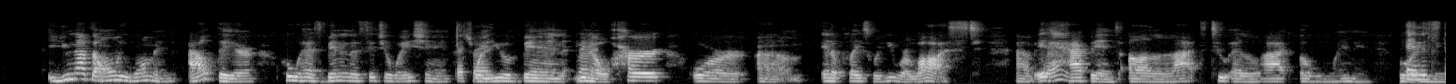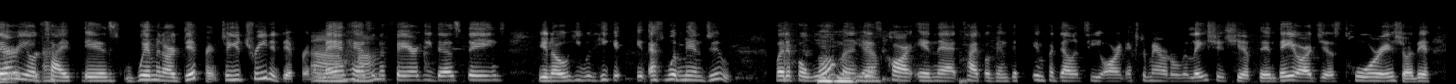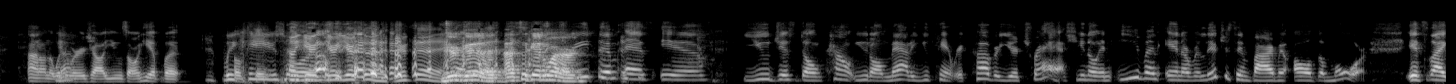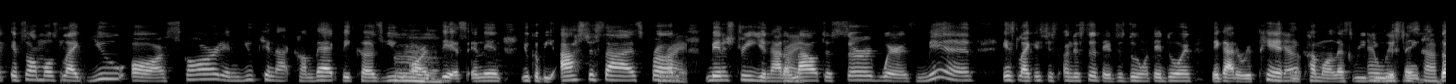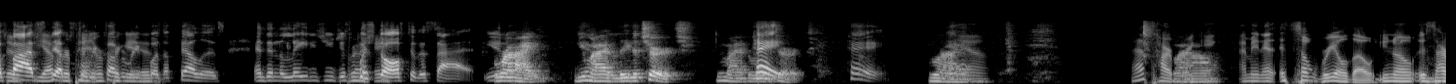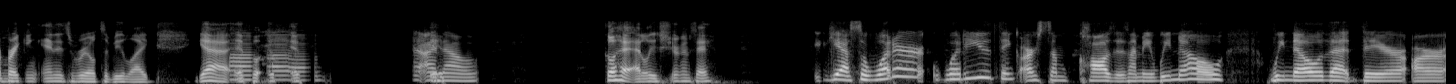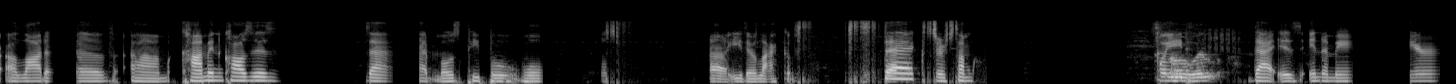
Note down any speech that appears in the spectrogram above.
you're not the only woman out there who has been in a situation That's where you have been you right. know hurt or um, in a place where you were lost um, it right. happens a lot to a lot of women. And the stereotype is women are different, so you're treated different. A man uh-huh. has an uh-huh. affair, he does things, you know, he was he could. That's what men do. But if a mm-hmm. woman mm-hmm, yeah. is caught in that type of infidelity or an extramarital relationship, then they are just whorish or they're I don't know what yeah. words y'all use on here, but we okay. can use. No, you're, you're, you're good. You're good. You're good. That's a good word. Treat them as if you just don't count, you don't matter, you can't recover, you're trash, you know, and even in a religious environment, all the more. It's like, it's almost like you are scarred and you cannot come back because you mm. are this. And then you could be ostracized from right. ministry, you're not right. allowed to serve. Whereas men, it's like it's just understood they're just doing what they're doing. They got to repent yep. and come on, let's redo this thing. The to, five yep, steps to recovery for the fellas. And then the ladies, you just right. pushed off to the side. You know? Right. You yeah. might lead a church. You might lead hey, a church hey. Right. Yeah. That's heartbreaking. Wow. I mean, it, it's so real though. You know, it's mm-hmm. heartbreaking and it's real to be like, yeah. If, if, if, um, I know. Go ahead, at least you're gonna say. Yeah. So, what are what do you think are some causes? I mean, we know we know that there are a lot of, of um, common causes that, that most people will uh, either lack of sex or some oh, that is in a marriage.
